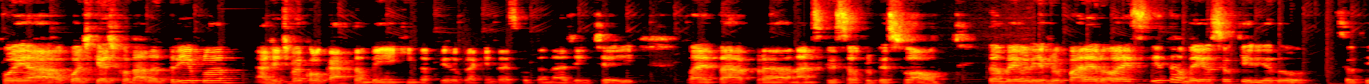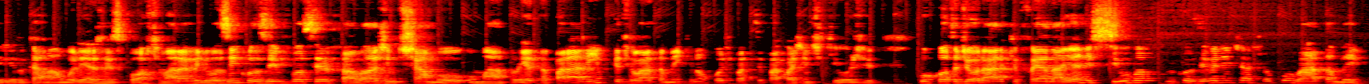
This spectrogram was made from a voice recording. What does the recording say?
Foi a, o podcast Rodada Tripla. A gente vai colocar também em quinta-feira, para quem está escutando a gente aí, vai estar tá na descrição para o pessoal. Também o livro Para Heróis e também o seu querido seu querido canal Mulheres no Esporte, maravilhoso. Inclusive, você falou, a gente chamou uma atleta paralímpica de lá também, que não pôde participar com a gente aqui hoje por conta de horário, que foi a Daiane Silva. Inclusive, a gente achou por lá também.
